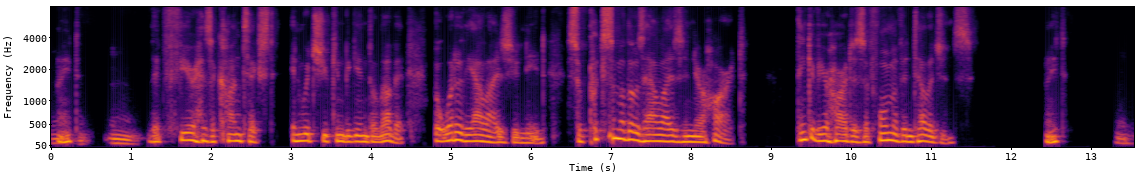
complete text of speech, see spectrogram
Right. Mhm. that fear has a context in which you can begin to love it. But what are the allies you need? So put some of those allies in your heart. Think of your heart as a form of intelligence, right? Mm.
